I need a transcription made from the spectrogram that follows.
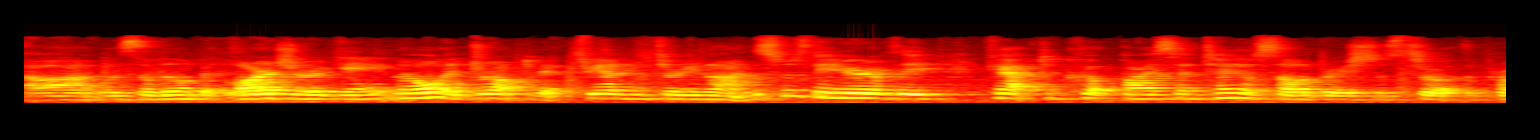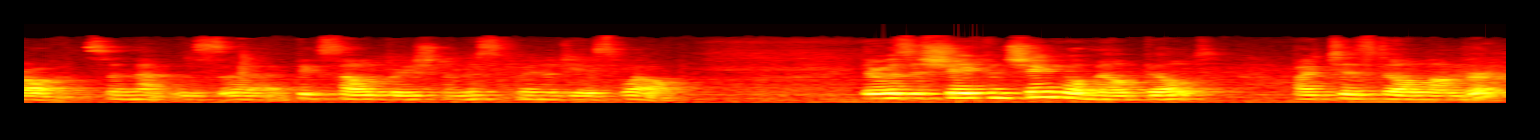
uh, was a little bit larger again. No, it dropped a bit, 339. This was the year of the Captain Cook bicentennial celebrations throughout the province, and that was a big celebration in this community as well. There was a shake and shingle mill built by Tisdale Lumber.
